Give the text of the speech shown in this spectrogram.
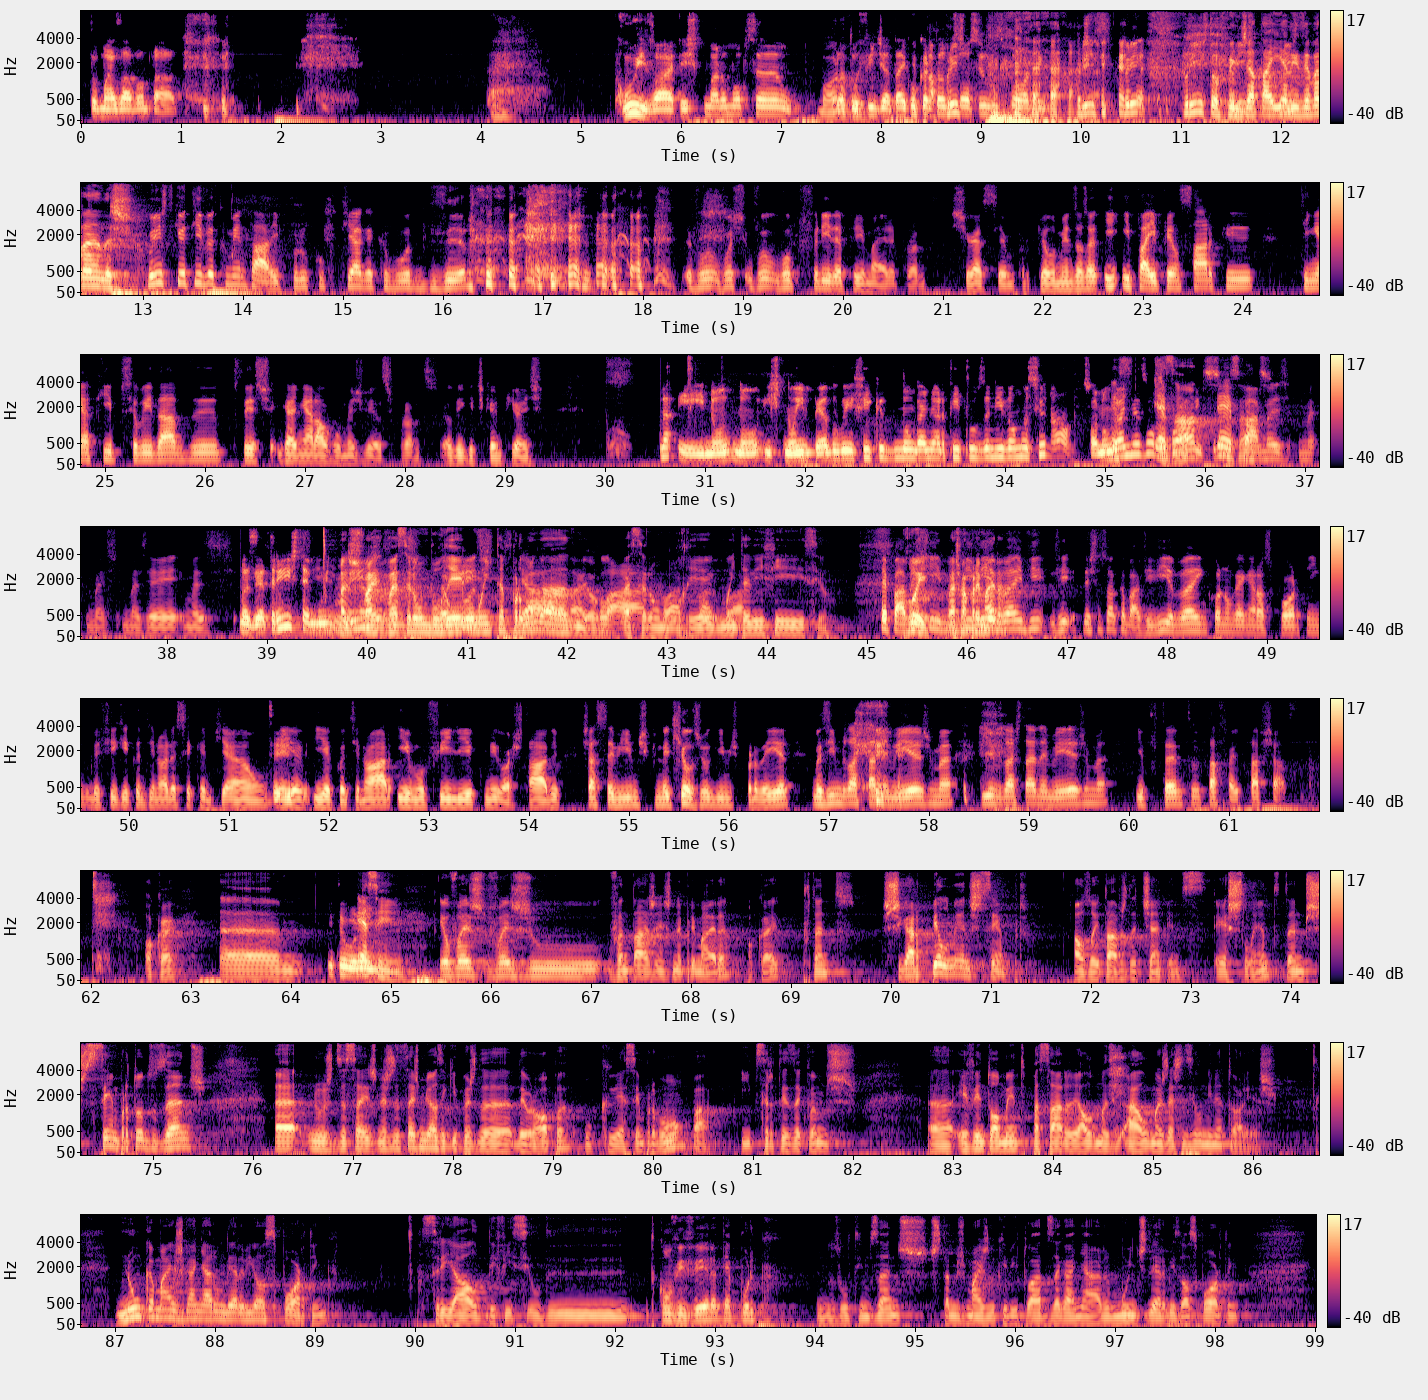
estou mais à vontade. Rui, vai, tens que tomar uma opção. Bora, o teu Rui. filho já está aí com o cartão por de sócio do Sporting. Por isso, por, por O teu filho já está aí a dizer varandas. Por isto que eu tive a comentar e por o que o Tiago acabou de dizer, vou, vou, vou, vou preferir a primeira, pronto. Chegar sempre, pelo menos aos oito. E, e, pá, e pensar que tinha aqui a possibilidade de poder ganhar algumas vezes, pronto, a Liga dos Campeões. Não, e não, não, isto não impede o Benfica de não ganhar títulos a nível nacional. Só não Esse- ganhas ao Exato. Sporting. É Exato. pá, mas, mas, mas é. Mas, Mas é triste, é muito um Mas vai, vai ser um é borrego gosto muito especial, prolongado, não é? meu. Claro, vai ser um claro, borrego claro, muito difícil. Epá, Rui, mas sim, vais mas para a vivia primeira? Bem, vi- vi- deixa só acabar. Vivia bem com não ganhar ao Sporting, o Benfica ia continuar a ser campeão, ia, ia continuar, e o meu filho ia comigo ao estádio. Já sabíamos que naquele jogo íamos perder, mas íamos lá estar na mesma, íamos lá estar na mesma, e portanto está feito, está fechado. Ok. Bruno? é assim, eu vejo, vejo vantagens na primeira, ok? Portanto, chegar pelo menos sempre aos oitavos da Champions é excelente. Estamos sempre, todos os anos, ah, nos 16, nas 16 melhores equipas da, da Europa, o que é sempre bom, pá, e de certeza que vamos ah, eventualmente passar algumas, a algumas destas eliminatórias. Nunca mais ganhar um derby ao Sporting seria algo difícil de, de conviver, até porque nos últimos anos estamos mais do que habituados a ganhar muitos derbys ao Sporting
